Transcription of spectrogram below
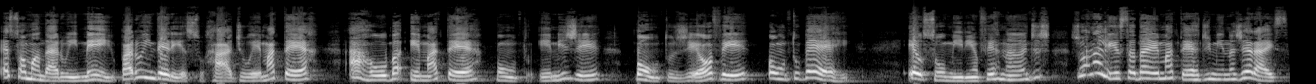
é só mandar um e-mail para o endereço radioemater@emater.mg.gov.br. Eu sou Miriam Fernandes, jornalista da Emater de Minas Gerais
